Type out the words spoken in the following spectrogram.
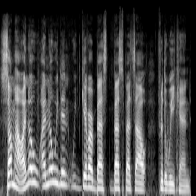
somehow, I know I know we didn't we give our best best bets out for the weekend.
